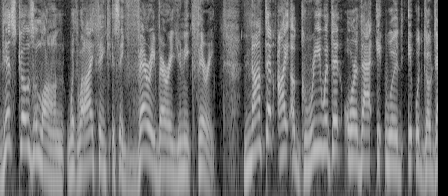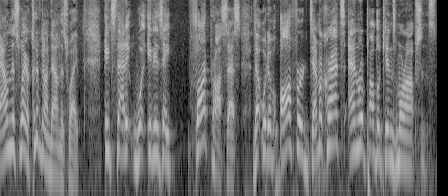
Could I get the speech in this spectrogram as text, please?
this goes along with what I think is a very, very unique theory. Not that I agree with it or that it would it would go down this way or could have gone down this way. It's that it w- it is a thought process that would have offered Democrats and Republicans more options.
